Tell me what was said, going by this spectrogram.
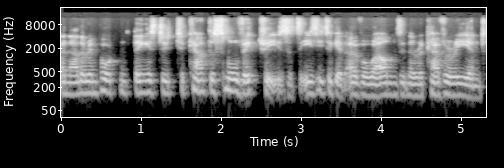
Another important thing is to, to count the small victories. It's easy to get overwhelmed in the recovery and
